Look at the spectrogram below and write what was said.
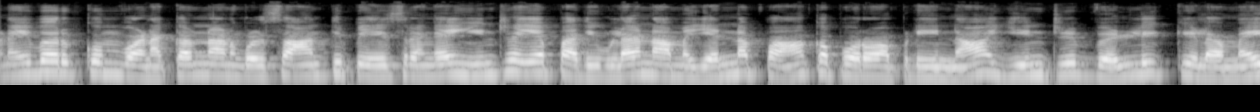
அனைவருக்கும் வணக்கம். நான் உங்கள் சாந்தி பேசுகிறேங்க இன்றைய பதிவில் நாம் என்ன பார்க்க போகிறோம் அப்படின்னா இன்று வெள்ளிக்கிழமை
